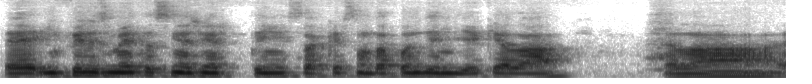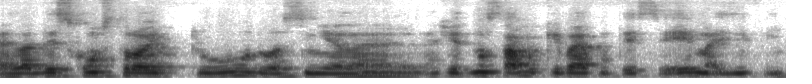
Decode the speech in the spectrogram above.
é, infelizmente, assim, a gente tem essa questão da pandemia que ela ela, ela desconstrói tudo, assim, ela, a gente não sabe o que vai acontecer, mas enfim,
